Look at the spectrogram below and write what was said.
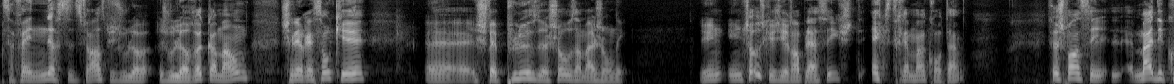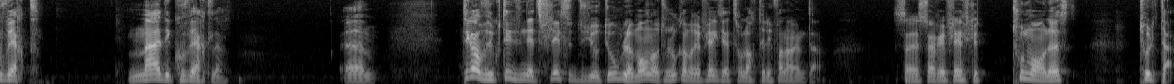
Ça fait une énorme différence, puis je vous le, je vous le recommande. J'ai l'impression que euh, je fais plus de choses dans ma journée. Une, une chose que j'ai remplacée, je suis extrêmement content, Ça, je pense, c'est ma découverte. Ma découverte, là. Euh, sais, quand vous écoutez du Netflix ou du YouTube, le monde a toujours comme réflexe d'être sur leur téléphone en même temps. C'est un, réflexe que tout le monde a tout le temps.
